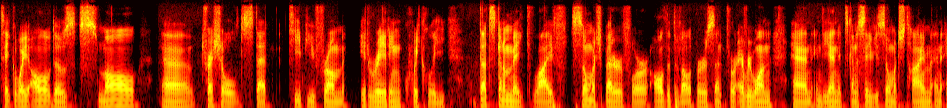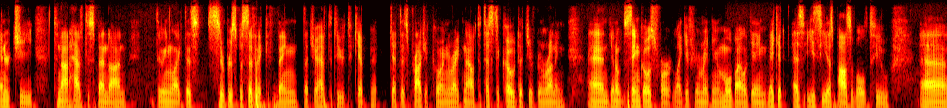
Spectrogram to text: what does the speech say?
take away all of those small uh, thresholds that keep you from iterating quickly that's going to make life so much better for all the developers and for everyone and in the end it's going to save you so much time and energy to not have to spend on doing like this super specific thing that you have to do to get get this project going right now to test the code that you've been running and you know the same goes for like if you're making a mobile game make it as easy as possible to uh,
